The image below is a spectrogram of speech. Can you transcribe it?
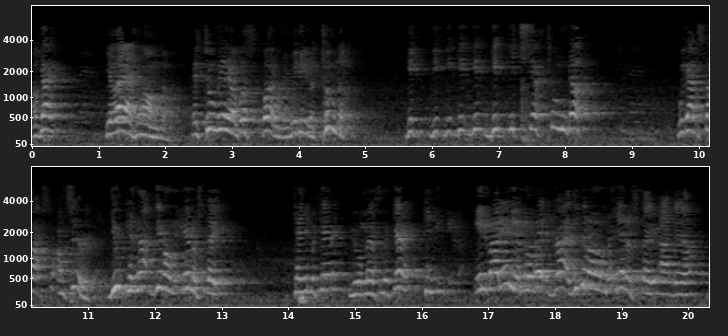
Okay? You last long though. There's too many of us sputtering. We need a tune up. Get, get, get, get, get, get, get yourself tuned up. We got to stop. I'm serious. You cannot get on the interstate Can you mechanic? You're a master mechanic. Can you? Anybody in here know that to drive? You get on the interstate out there,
